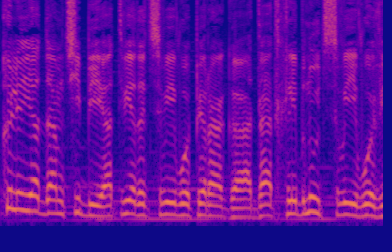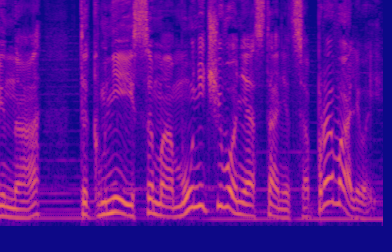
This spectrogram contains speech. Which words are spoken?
«Коли я дам тебе отведать своего пирога, да отхлебнуть своего вина, так мне и самому ничего не останется, проваливай».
